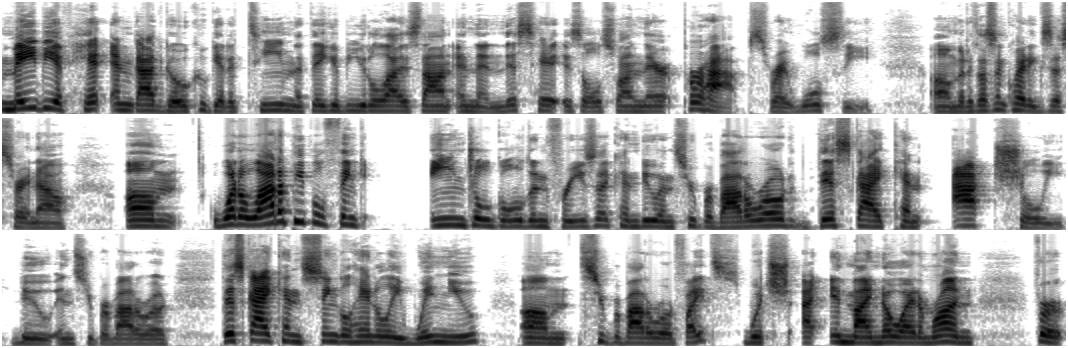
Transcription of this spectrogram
maybe if Hit and God Goku get a team that they could be utilized on, and then this Hit is also on there, perhaps, right? We'll see. Um, but it doesn't quite exist right now. Um, what a lot of people think Angel Golden Frieza can do in Super Battle Road, this guy can actually do in Super Battle Road. This guy can single handedly win you um, Super Battle Road fights, which I, in my no item run for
